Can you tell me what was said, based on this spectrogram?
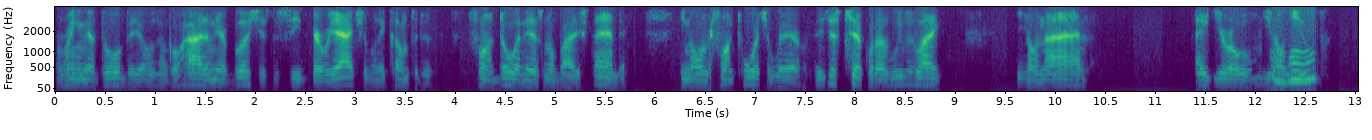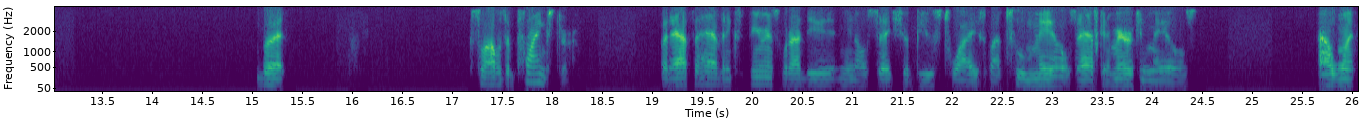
ring their doorbells and go hide in their bushes to see their reaction when they come to the front door and there's nobody standing, you know, on the front porch or whatever. It just tickled us. We was like, you know, nine, eight year old, you know, mm-hmm. youth. But so I was a prankster. But after having experienced what I did, you know, sexual abuse twice by two males, African American males, I went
